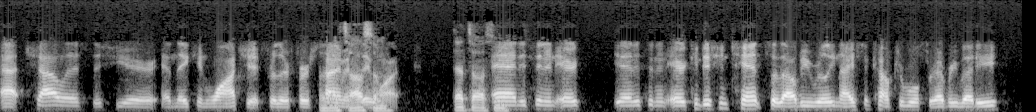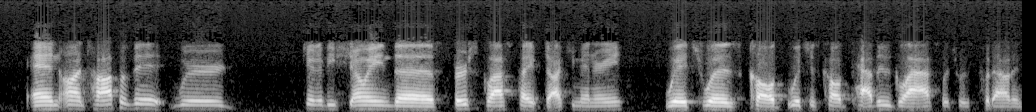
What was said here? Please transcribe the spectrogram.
at Chalice this year, and they can watch it for their first Oh, time that's if awesome. they want. That's awesome. And it's in an air and it's in an air conditioned tent, so that'll be really nice and comfortable for everybody. And on top of it, we're going to be showing the first glass pipe documentary, which was called which is called Taboo Glass, which was put out in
